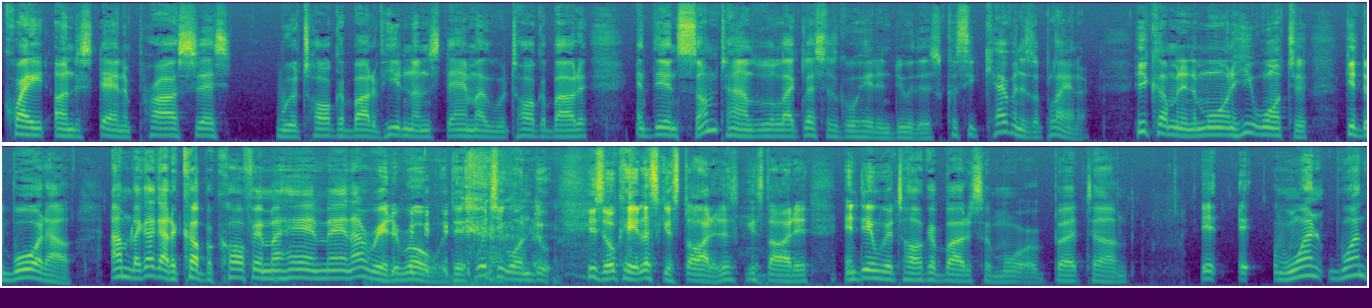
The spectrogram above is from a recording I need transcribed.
quite understand the process, we'll talk about it. If he didn't understand we'll talk about it. And then sometimes we're like, let's just go ahead and do this. Because see, Kevin is a planner. He coming in the morning, he want to get the board out. I'm like, I got a cup of coffee in my hand, man. I'm ready to roll with this. What you to do? He said, okay, let's get started. Let's get started. And then we'll talk about it some more. But um, it, it one one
